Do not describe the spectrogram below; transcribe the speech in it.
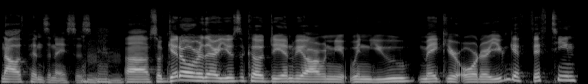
Not with pins and aces. Mm-hmm. Uh, so get over there. Use the code DNVR when you when you make your order. You can get 15%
